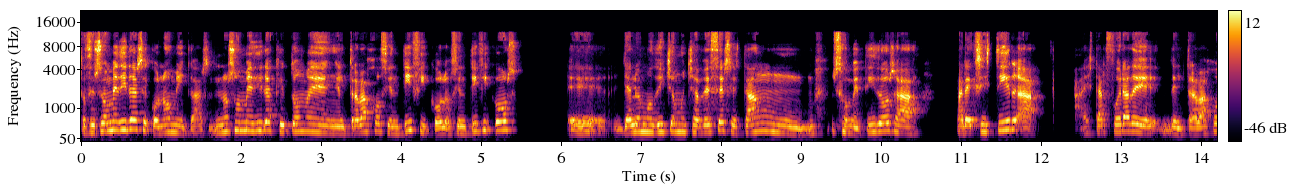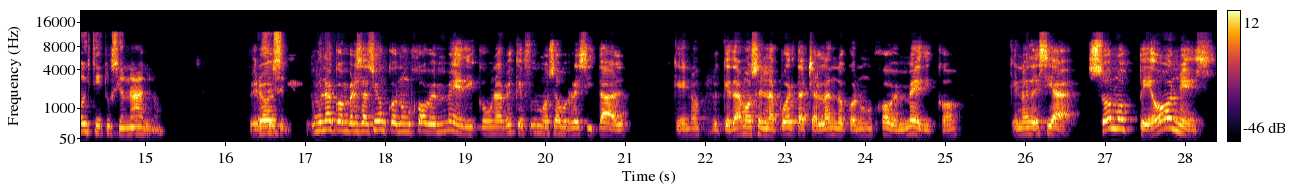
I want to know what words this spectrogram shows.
Entonces son medidas económicas, no son medidas que tomen el trabajo científico. Los científicos, eh, ya lo hemos dicho muchas veces, están sometidos a, para existir a, estar fuera del trabajo institucional. ¿no? Pero una conversación con un joven médico, una vez que fuimos a un recital, que nos quedamos en la puerta charlando con un joven médico que nos decía, somos peones,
